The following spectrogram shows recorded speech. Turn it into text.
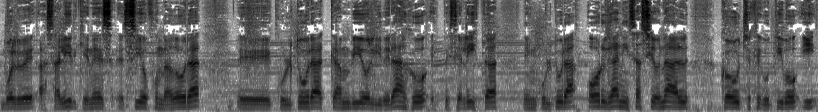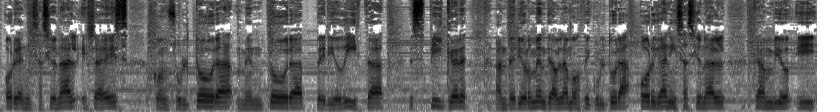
vuelve a salir quien es CEO fundadora, eh, Cultura, Cambio, Liderazgo, especialista en cultura organizacional, coach ejecutivo y organizacional. Ella es consultora, mentora, periodista, speaker. Anteriormente hablamos de cultura organizacional, cambio y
